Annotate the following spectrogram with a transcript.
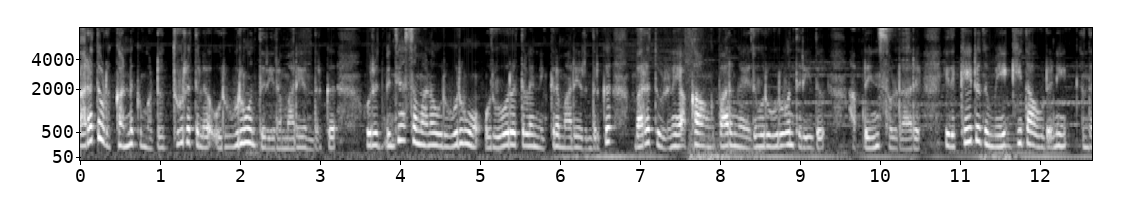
பரத்தோட கண்ணுக்கு மட்டும் தூரத்தில் ஒரு உருவம் தெரிகிற மாதிரி இருந்திருக்கு. ஒரு வித்தியாசமான ஒரு உருவம் ஒரு ஓரத்தில் நிற்கிற மாதிரி இருந்திருக்கு. பரத் உடனே அக்கா அங்கே பாருங்கள் ஏதோ ஒரு உருவம் தெரியுது அப்படின்னு சொல்கிறாரு இதை கேட்டதுமே கீதா உடனே அந்த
